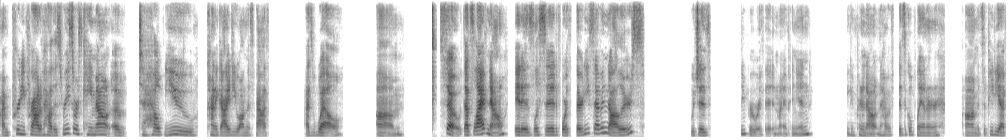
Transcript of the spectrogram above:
I'm pretty proud of how this resource came out of to help you kind of guide you on this path as well. Um so that's live now. It is listed for $37, which is super worth it in my opinion. You can print it out and have a physical planner. Um, it's a PDF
